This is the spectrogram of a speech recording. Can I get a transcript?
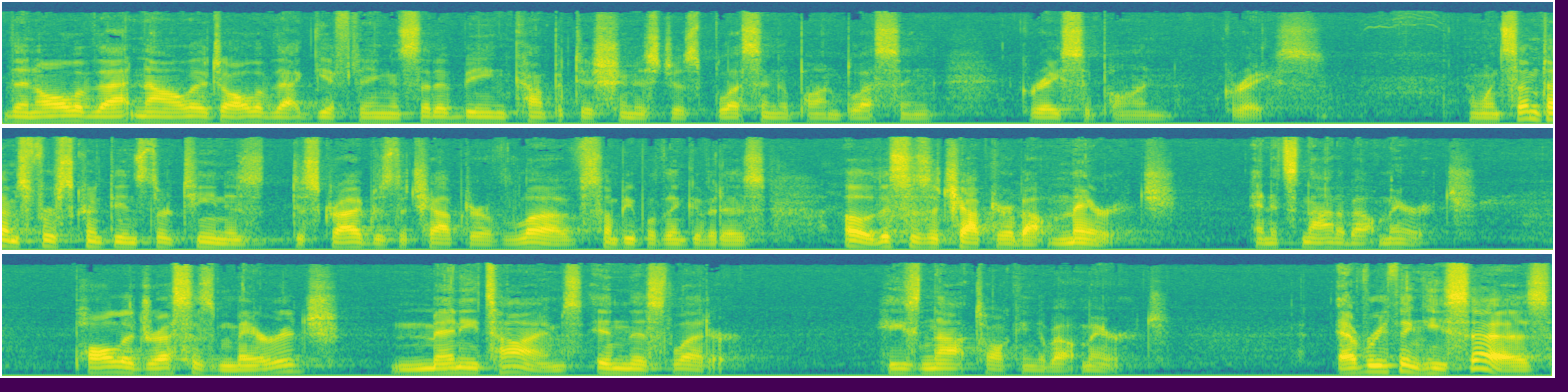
then all of that knowledge, all of that gifting, instead of being competition, is just blessing upon blessing, grace upon grace. And when sometimes 1 Corinthians 13 is described as the chapter of love, some people think of it as, oh, this is a chapter about marriage. And it's not about marriage. Paul addresses marriage many times in this letter. He's not talking about marriage. Everything he says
